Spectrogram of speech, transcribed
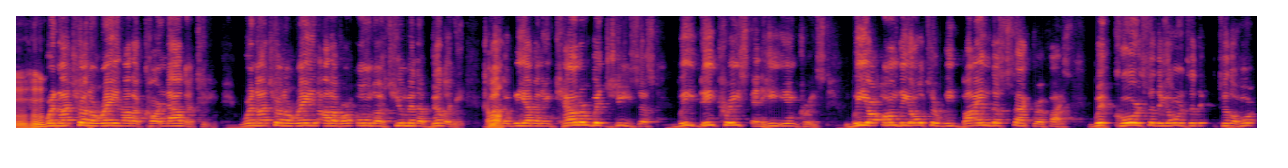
Mm-hmm. We're not trying to reign out of carnality. We're not trying to reign out of our own uh, human ability. Come but on. that we have an encounter with Jesus, we decrease and he increase. We are on the altar. We bind the sacrifice with cords to the horns of the to the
